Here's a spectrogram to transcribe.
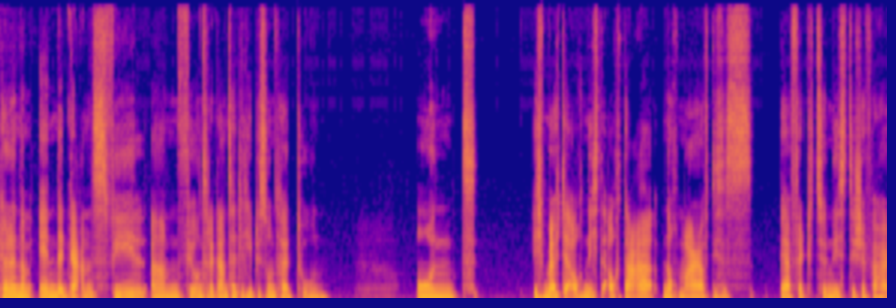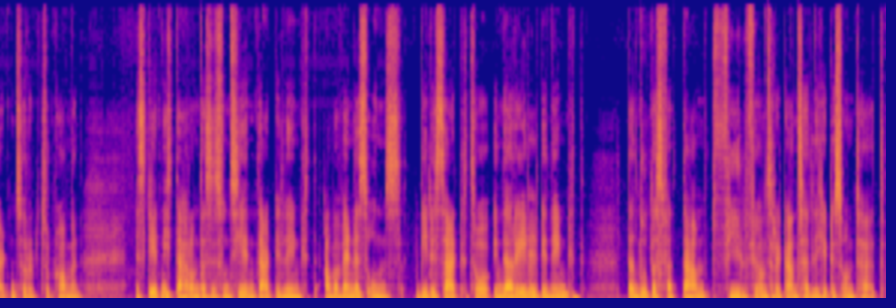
können am Ende ganz viel ähm, für unsere ganzheitliche Gesundheit tun. Und ich möchte auch nicht auch da nochmal auf dieses perfektionistische Verhalten zurückzukommen. Es geht nicht darum, dass es uns jeden Tag gelingt, aber wenn es uns, wie gesagt, so in der Regel gelingt, dann tut das verdammt viel für unsere ganzheitliche Gesundheit.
